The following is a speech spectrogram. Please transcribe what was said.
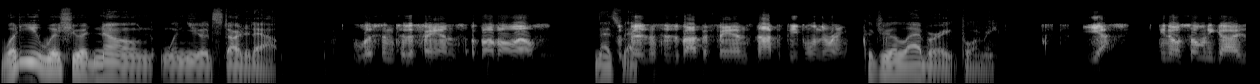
What do you wish you had known when you had started out? Listen to the fans above all That's The that. business is about the fans, not the people in the ring. Could you elaborate for me? Yes. You know, so many guys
